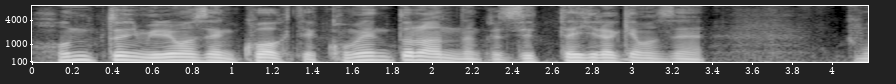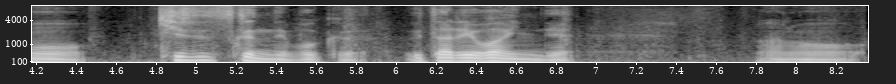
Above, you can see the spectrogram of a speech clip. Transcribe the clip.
本当に見れません怖くてコメント欄なんか絶対開けません。もう傷つくんで僕打たれ弱いんで。あの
